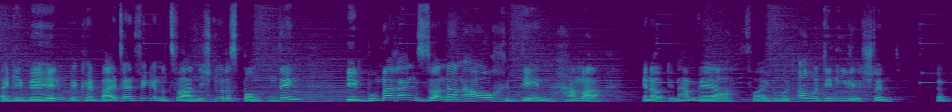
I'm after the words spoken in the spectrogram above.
da gehen wir hin. Wir können weiterentwickeln. Und zwar nicht nur das Bombending, den Boomerang, sondern auch den Hammer. Genau, den haben wir ja vorher geholt. Oh, und den Igel. Stimmt. Stimmt.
